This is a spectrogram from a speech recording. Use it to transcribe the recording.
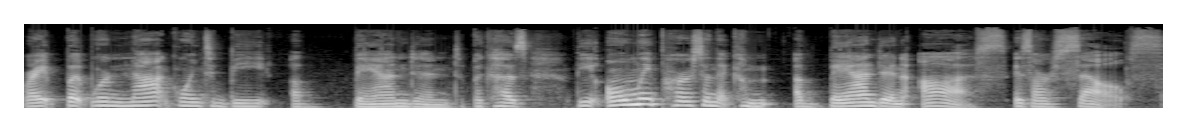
right? But we're not going to be abandoned because the only person that can abandon us is ourselves,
